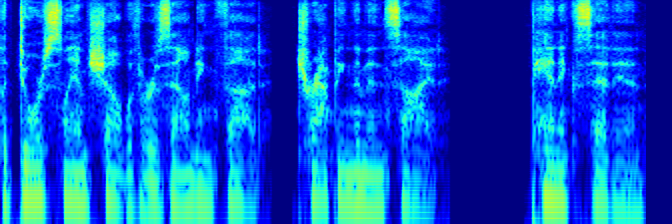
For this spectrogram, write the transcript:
a door slammed shut with a resounding thud, trapping them inside. Panic set in,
